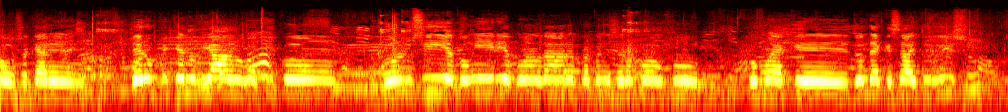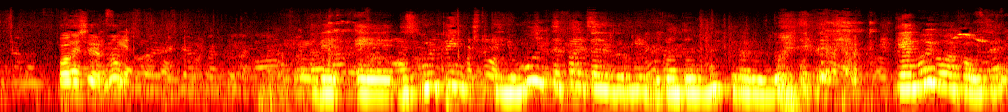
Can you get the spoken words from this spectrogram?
cousa, queren ter un pequeno diálogo aquí con, con Lucía, con Iria, con Aldara para coñecer un pouco como é que, onde é que sai tudo iso pode ser, non? A ver, eh, disculpen, teño moita falta de dormir, porque conto moito barullo. que é moi boa cousa, eh?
